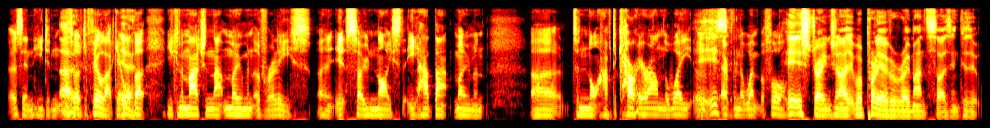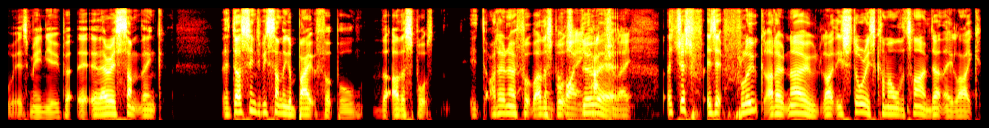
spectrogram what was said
As in, he didn't No. deserve to feel that guilt, Yeah. but you can imagine that moment of release, and it's so nice that he had that moment uh, to not have to carry around the weight of is- everything that went before. It is strange, and I, we're probably over romanticizing because it, it's me and you, but it, there is something. There does seem to be something about football that other sports. It, I don't know if football, other sports do it. It's just is it fluke? I don't know. Like these stories come all the time, don't they? Like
